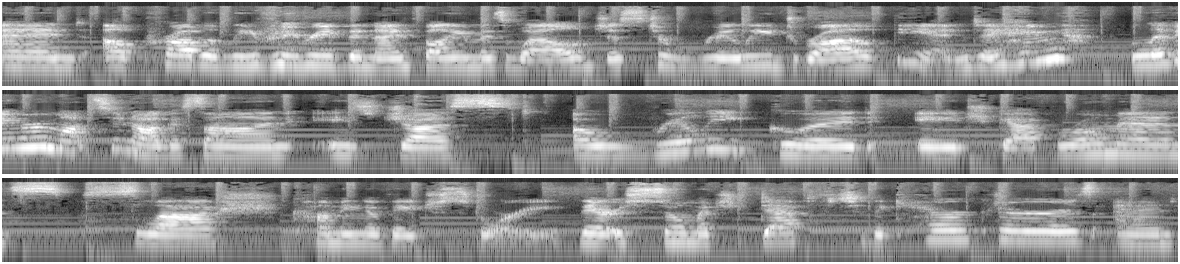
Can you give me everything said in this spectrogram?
and I'll probably reread the ninth volume as well just to really draw out the ending. Living Room Matsunaga-san is just a really good age gap romance slash coming of age story. There is so much depth to the characters and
